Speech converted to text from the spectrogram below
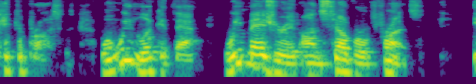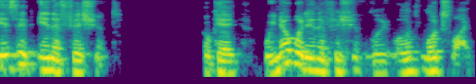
pick a process. When we look at that, we measure it on several fronts. Is it inefficient? Okay, we know what inefficient looks like.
